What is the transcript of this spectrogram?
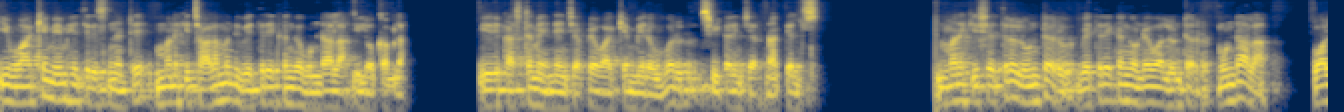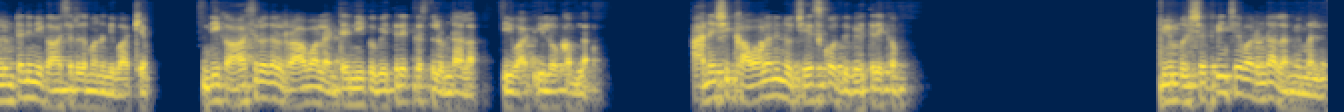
ఈ వాక్యం ఏం హెచ్చరిస్తుందంటే మనకి చాలా మంది వ్యతిరేకంగా ఉండాలా ఈ లోకంలో? ఇది కష్టమే నేను చెప్పే వాక్యం మీరు ఎవ్వరు స్వీకరించారు నాకు తెలుసు. మనకి శత్రువులు ఉంటారు వ్యతిరేకంగా ఉండే వాళ్ళు ఉంటారు ఉండాలా? వాళ్ళు ఉంటేనే నీకు ఆశీర్వదం అన్నది వాక్యం. నీకు ఆశీర్వాదాలు రావాలంటే నీకు వ్యతిరేకస్తులు ఉండాలా ఈ వా ఈ లోకంలో. అనేసి కావాలని నువ్వు చేసుకోవద్దు వ్యతిరేకం. మిమ్మల్ని శపించేవారు ఉండాలా మిమ్మల్ని?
